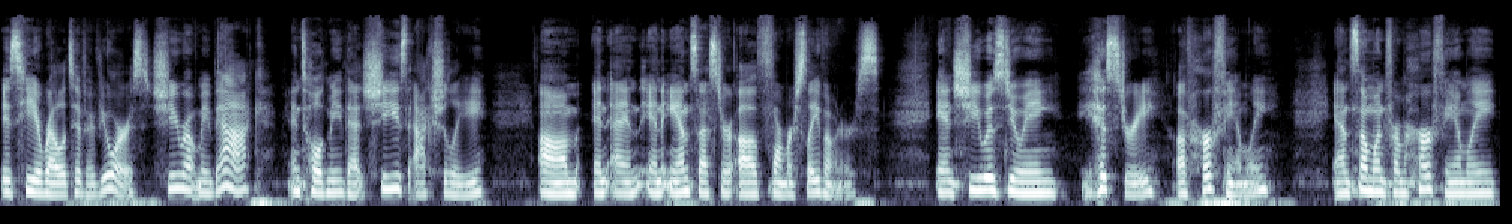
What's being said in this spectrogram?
is he a relative of yours? She wrote me back and told me that she's actually um, an, an, an ancestor of former slave owners. And she was doing history of her family, and someone from her family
